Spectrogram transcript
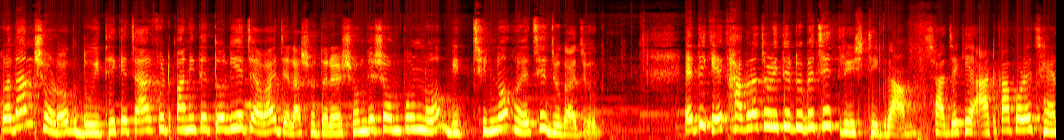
প্রধান সড়ক দুই থেকে চার ফুট পানিতে তলিয়ে যাওয়ায় জেলা সদরের সঙ্গে সম্পূর্ণ বিচ্ছিন্ন হয়েছে যোগাযোগ। এদিকে খাগড়াচড়িতে ডুবেছে ত্রিশটি গ্রাম। সাজেকে আটকা পড়েছেন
